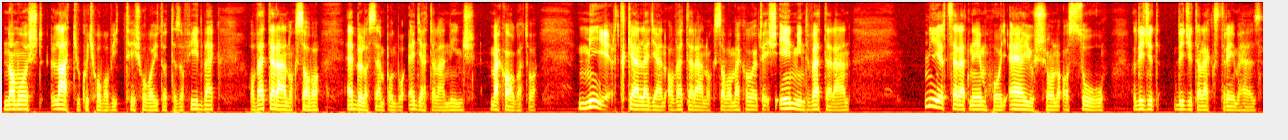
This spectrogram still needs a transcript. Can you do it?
Na most látjuk, hogy hova vitt és hova jutott ez a feedback. A veteránok szava ebből a szempontból egyáltalán nincs meghallgatva miért kell legyen a veteránok szava meghallgatva, és én, mint veterán, miért szeretném, hogy eljusson a szó a Digit- Digital Extreme-hez.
